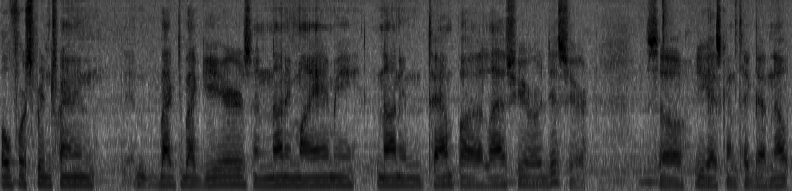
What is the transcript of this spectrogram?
all for spring training, back-to-back years, and none in Miami, none in Tampa last year or this year. So you guys can take that note.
